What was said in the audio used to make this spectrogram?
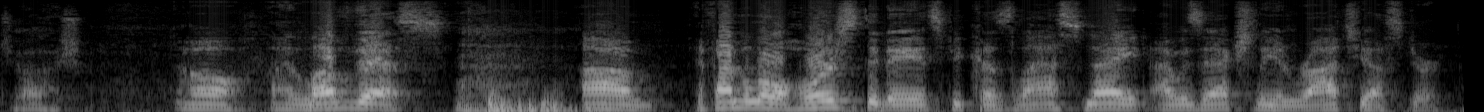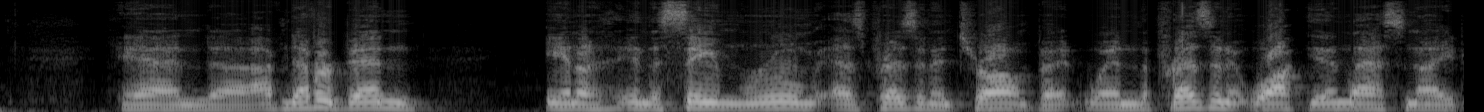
Josh. Oh, I love this. Um, if I'm a little hoarse today, it's because last night I was actually in Rochester. And uh, I've never been in, a, in the same room as President Trump, but when the president walked in last night,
